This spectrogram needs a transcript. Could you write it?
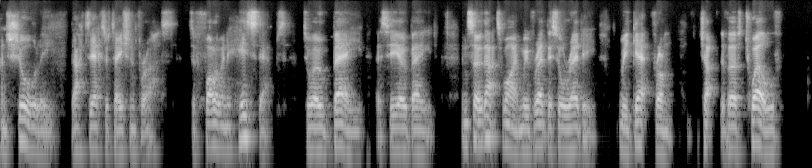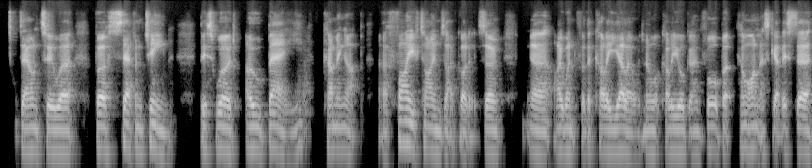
And surely that's the exhortation for us to follow in his steps, to obey as he obeyed. And so that's why, and we've read this already, we get from chapter verse 12 down to uh, verse 17 this word obey coming up. Uh, five times i've got it. So uh, i went for the color yellow. I don't know what color you're going for but come on let's get this uh,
